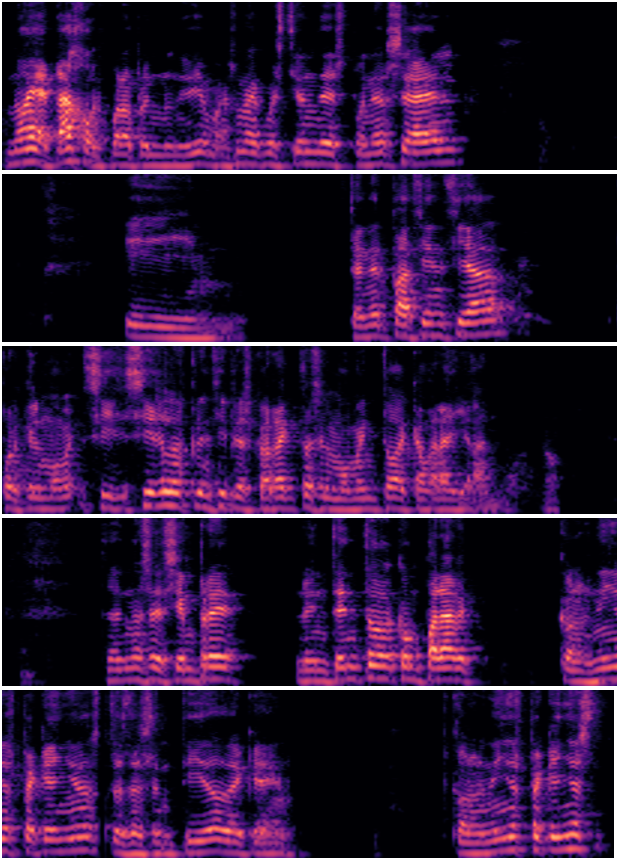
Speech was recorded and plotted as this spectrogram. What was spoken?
no hay atajos para aprender un idioma. Es una cuestión de exponerse a él y tener paciencia, porque el si sigue los principios correctos, el momento acabará llegando. Entonces, no sé, siempre lo intento comparar con los niños pequeños desde el sentido de que con los niños pequeños,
